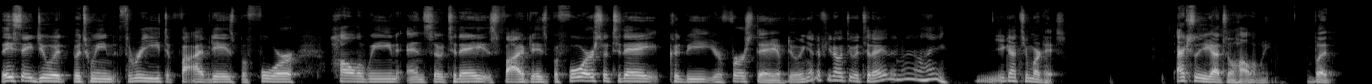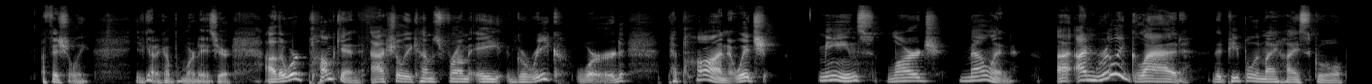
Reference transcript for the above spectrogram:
They say do it between three to five days before Halloween. And so today is five days before. So today could be your first day of doing it. If you don't do it today, then, well, hey, you got two more days. Actually, you got till Halloween, but officially, you've got a couple more days here. Uh, the word pumpkin actually comes from a Greek word, pepon, which means large melon. I- I'm really glad that people in my high school,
